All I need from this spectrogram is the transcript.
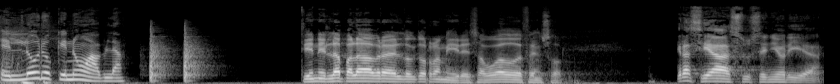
El loro que no habla. Tiene la palabra el doctor Ramírez, abogado defensor. Gracias, su señoría.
